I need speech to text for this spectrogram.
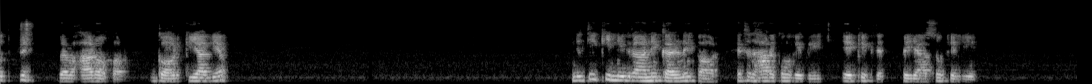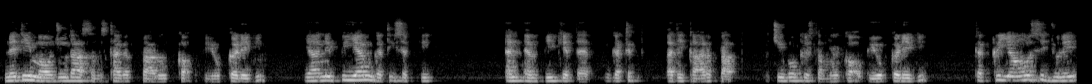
उत्कृष्ट व्यवहारों पर गौर किया गया। नीति की निगरानी करने और हितधारकों के बीच एकीकृत प्रयासों के लिए नीति मौजूदा संस्थागत प्रारूप का उपयोग करेगी। यानी पीएम गति शक्ति एनएमपी के तहत गठित अधिकार प्राप्त सचिवों के समूह का उपयोग करेगी। प्रक्रियाओं से जुड़े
